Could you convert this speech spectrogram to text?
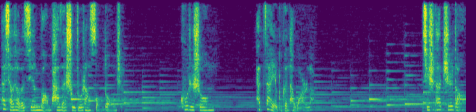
他小小的肩膀趴在书桌上耸动着，哭着说，他再也不跟他玩了。其实他知道，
